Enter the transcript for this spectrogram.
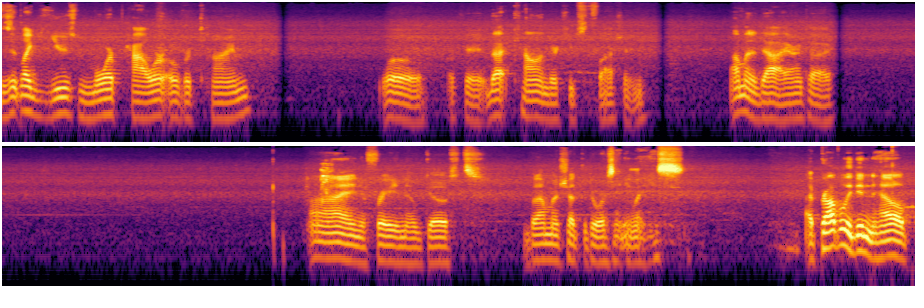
Does it, like, use more power over time? Whoa. Okay, that calendar keeps flashing. I'm gonna die, aren't I? I ain't afraid of no ghosts. But I'm gonna shut the doors anyways. I probably didn't help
